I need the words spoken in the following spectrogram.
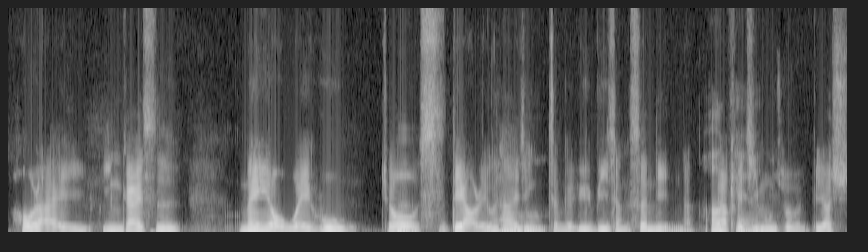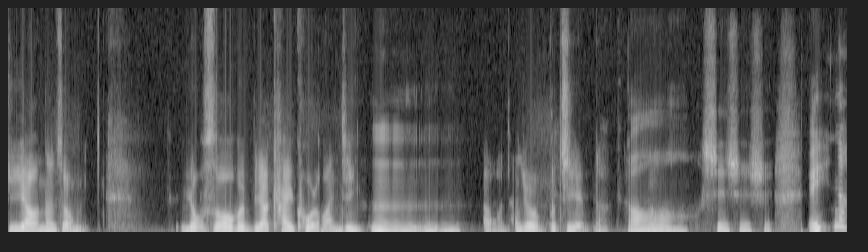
后来应该是没有维护就死掉了，嗯、因为它已经整个育碧成森林了。哦、那飞机木就比较需要那种有时候会比较开阔的环境。嗯嗯嗯嗯，呃，它就不见了。哦，嗯、是是是，哎、欸，那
